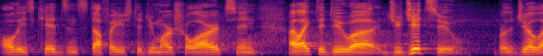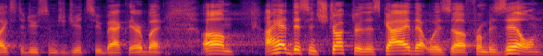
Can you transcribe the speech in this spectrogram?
all these kids and stuff, I used to do martial arts, and I like to do uh, jujitsu. Brother Joe likes to do some jujitsu back there, but um, I had this instructor, this guy that was uh, from Brazil,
